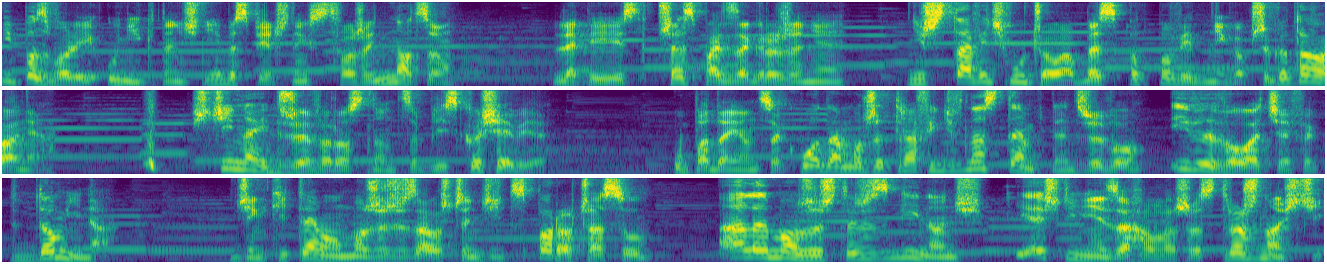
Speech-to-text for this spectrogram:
i pozwoli uniknąć niebezpiecznych stworzeń nocą. Lepiej jest przespać zagrożenie, niż stawić mu czoła bez odpowiedniego przygotowania. Ścinaj drzewa rosnące blisko siebie. Upadająca kłoda może trafić w następne drzewo i wywołać efekt domina. Dzięki temu możesz zaoszczędzić sporo czasu, ale możesz też zginąć, jeśli nie zachowasz ostrożności.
